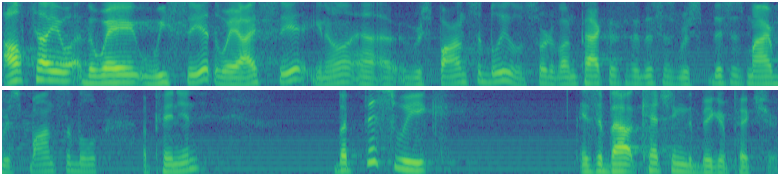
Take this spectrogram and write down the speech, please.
I'll tell you the way we see it, the way I see it, you know, uh, responsibly. We'll sort of unpack this and say, this is, res- this is my responsible opinion. But this week is about catching the bigger picture.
